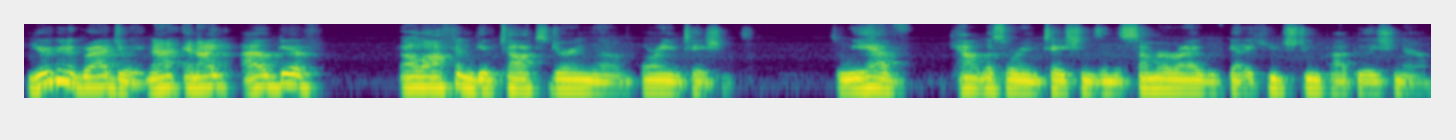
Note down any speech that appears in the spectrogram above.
you're going to graduate, and I, and I I'll give, I'll often give talks during um, orientations. So we have countless orientations in the summer, right? We've got a huge student population now,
